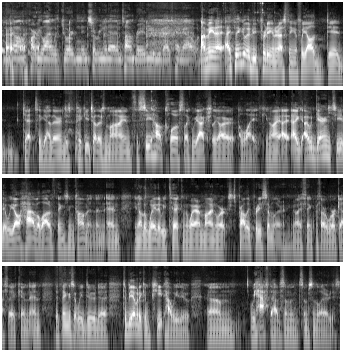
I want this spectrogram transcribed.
you get on a party line with Jordan and Serena and Tom Brady, and you guys hang out. What I mean, I, I think it would be pretty interesting if we all did get together and just pick each other's mind to see how close, like, we actually are alike. You know, I, I, I would guarantee that we all have a lot of things in common, and, and you know, the way that we tick and the way our mind works is probably pretty similar. You know, I think with our work ethic and, and the things that we do to to be able to compete how we do, um, we have to have some some similarities.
